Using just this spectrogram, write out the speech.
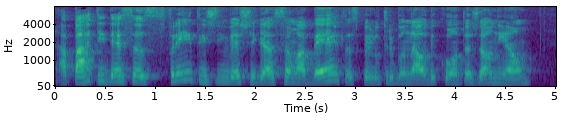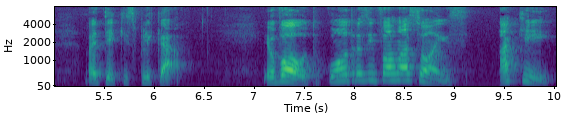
a partir dessas frentes de investigação abertas pelo Tribunal de Contas da União, vai ter que explicar. Eu volto com outras informações aqui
